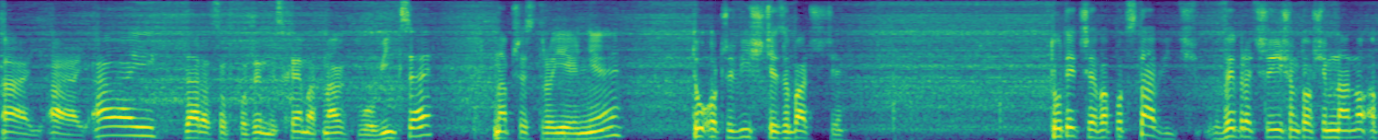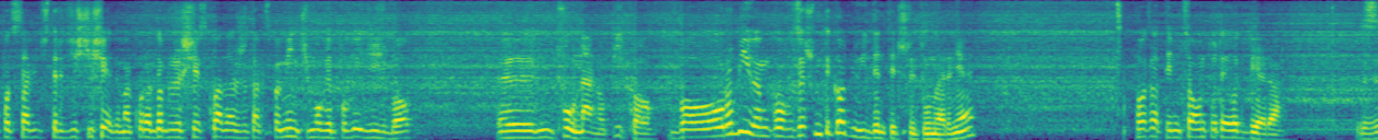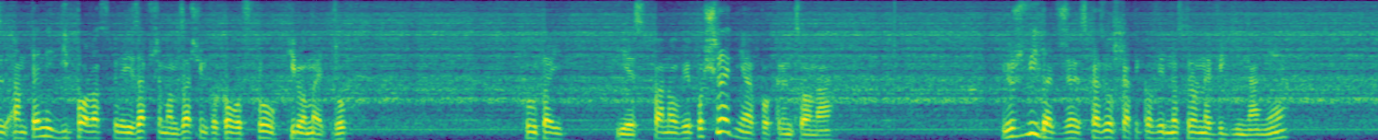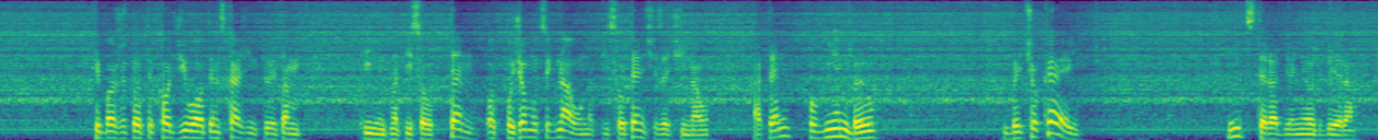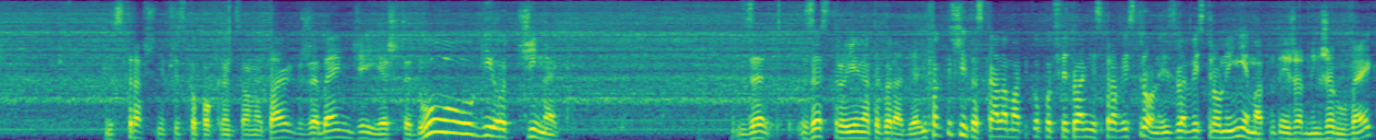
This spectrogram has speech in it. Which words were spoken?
Aj, aj, aj. Zaraz otworzymy schemat na głowicę, na przestrojenie. Tu oczywiście, zobaczcie, Tutaj trzeba podstawić, wybrać 68 nano, a podstawić 47. Akurat dobrze się składa, że tak z pamięci mogę powiedzieć, bo yy, fu, nano, pico, bo robiłem go w zeszłym tygodniu identyczny tuner, nie? poza tym co on tutaj odbiera z anteny dipola, z której zawsze mam zasięg około 100 km tutaj jest panowie pośrednia pokręcona już widać, że wskazówka tylko w jedną stronę wygina, nie? Chyba, że to chodziło o ten wskaźnik, który tam klient napisał. Ten od poziomu sygnału napisał, ten się zacinał. A ten powinien był być ok. Nic te radio nie odbiera. Jest strasznie wszystko pokręcone, tak, że będzie jeszcze długi odcinek ze, ze strojenia tego radia. I faktycznie ta skala ma tylko podświetlanie z prawej strony, z lewej strony nie ma tutaj żadnych żarówek.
